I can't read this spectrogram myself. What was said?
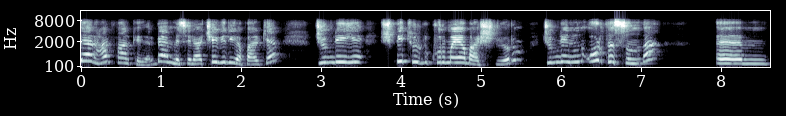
derhal fark eder. Ben mesela çeviri yaparken cümleyi bir türlü kurmaya başlıyorum. Cümlenin ortasında em,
